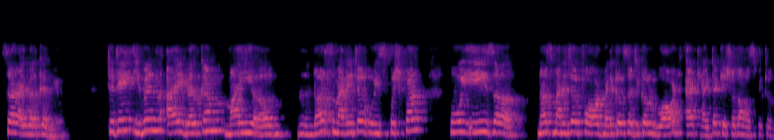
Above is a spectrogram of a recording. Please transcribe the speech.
Sir, I welcome you. Today, even I welcome my uh, nurse manager, who is Pushpa, who is a nurse manager for medical surgical ward at Hitec Yashoda Hospital.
